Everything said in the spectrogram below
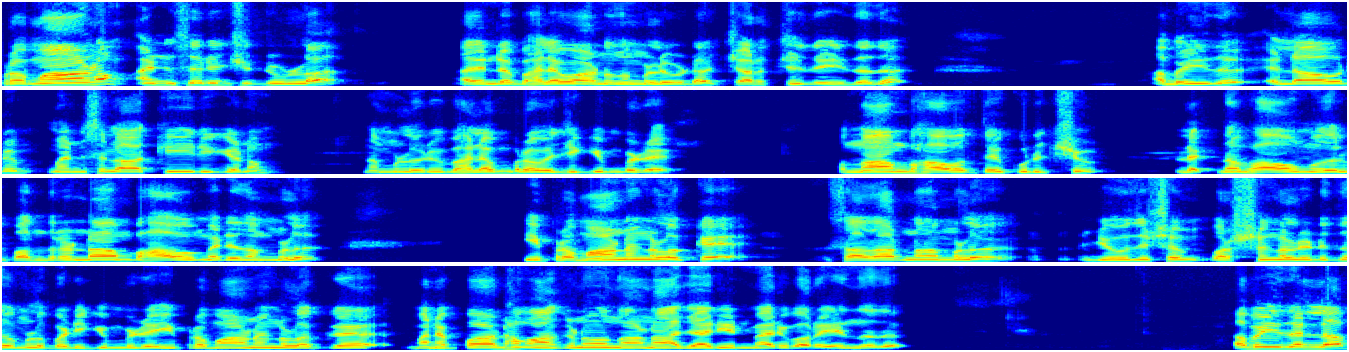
പ്രമാണം അനുസരിച്ചിട്ടുള്ള അതിന്റെ ഫലമാണ് നമ്മളിവിടെ ചർച്ച ചെയ്തത്. അപ്പോൾ ഇത് എല്ലാവരും മനസ്സിലാക്കിയിരിക്കണം. നമ്മളൊരു ഫലം പ്രവചിക്കുമ്പോൾ ഒന്നാം ഭാവത്തെക്കുറിച്ച് ലഗ്നഭാവം മുതൽ പന്ത്രണ്ടാം ഭാവം വരെ നമ്മൾ ഈ പ്രമാണങ്ങളൊക്കെ സാധാരണ നമ്മൾ ജ്യോതിഷം വർഷങ്ങളെടുത്ത് നമ്മൾ പഠിക്കുമ്പോഴേ ഈ പ്രമാണങ്ങളൊക്കെ മനഃപ്പാഠമാക്കണമെന്നാണ് ആചാര്യന്മാർ പറയുന്നത്. അപ്പോൾ ഇതെല്ലാം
